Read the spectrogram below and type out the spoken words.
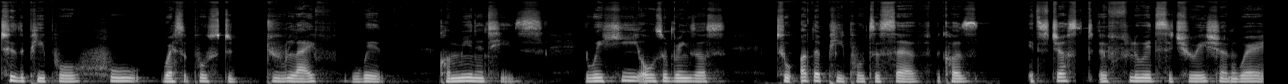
to the people who we're supposed to do life with, communities, the way He also brings us to other people to serve, because it's just a fluid situation where,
